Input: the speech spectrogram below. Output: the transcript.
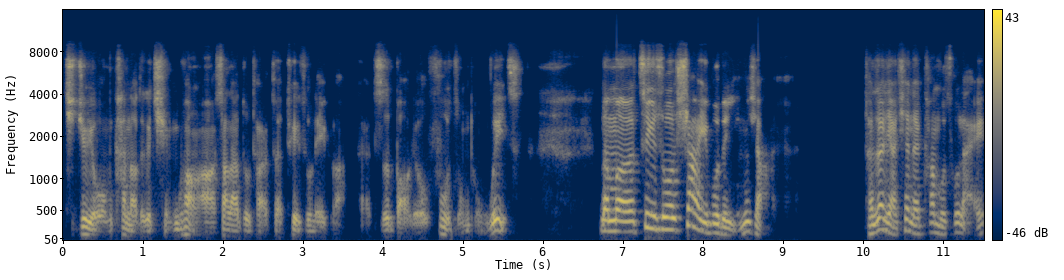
就有我们看到这个情况啊，萨拉杜特尔特退出那个，呃，只保留副总统位置。那么至于说下一步的影响呢，坦率讲，现在看不出来。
